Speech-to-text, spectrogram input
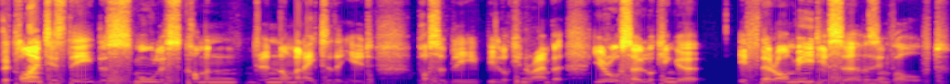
the client is the, the smallest common denominator that you'd possibly be looking around, but you're also looking at if there are media servers involved.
